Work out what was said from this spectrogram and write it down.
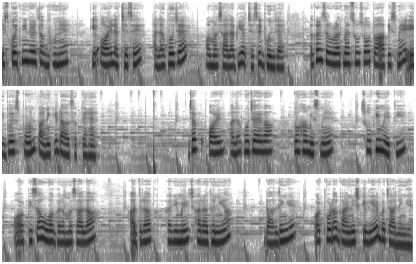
इसको इतनी देर तक भूनें कि ऑयल अच्छे से अलग हो जाए और मसाला भी अच्छे से भून जाए। अगर ज़रूरत महसूस हो तो आप इसमें एक दो स्पून पानी के डाल सकते हैं। जब ऑयल अलग हो जाएगा तो हम इसमें सूखी मेथी और पिसा हुआ गरम मसाला, अदरक, हरी मिर्च, हरा धनिया डाल देंगे और थोड़ा गार्निश के लिए बचा लेंगे।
